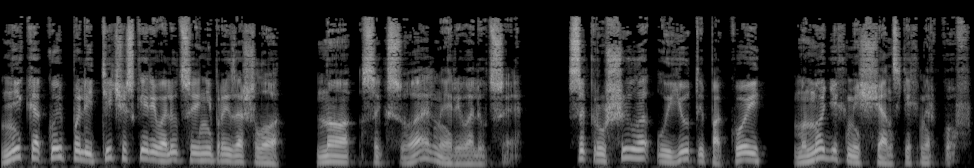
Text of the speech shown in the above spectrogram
Никакой политической революции не произошло, но сексуальная революция сокрушила уют и покой многих мещанских мирков.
